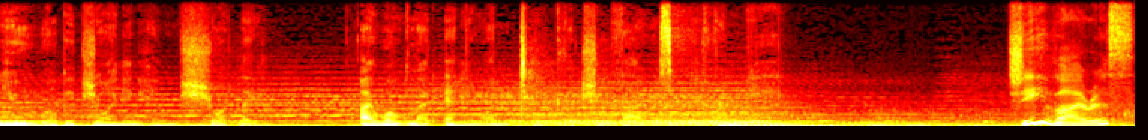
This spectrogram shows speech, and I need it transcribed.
you will be joining him shortly. I won't let anyone take the G-virus away from me. G-Virus?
